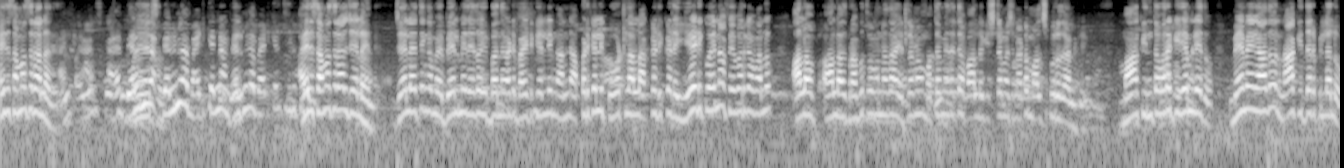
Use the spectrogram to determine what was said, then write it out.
ఐదు సంవత్సరాలు అది. ఐదు సంవత్సరాలు. జైలు అయింది జైలు అయితే ఇంకా బెయిల్ మీద ఏదో ఇబ్బంది పడి బయటకు వెళ్ళి ఇంకా అన్ని అప్పటికెళ్ళి కోర్టులలో అక్కడిక్కడ ఏడికి పోయినా ఫేవర్గా వాళ్ళు వాళ్ళ వాళ్ళ ప్రభుత్వం ఉన్నదా ఎట్లనో మొత్తం మీద అయితే వాళ్ళకి ఇష్టం వచ్చినట్టు మలుచుకోరు దానికి. మాకు ఇంతవరకు ఏం లేదు. మేమే కాదు నాకు ఇద్దరు పిల్లలు.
